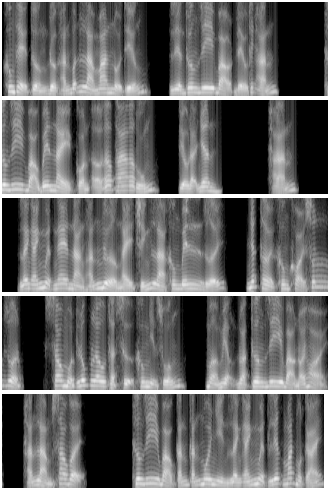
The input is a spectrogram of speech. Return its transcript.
Không thể tưởng được hắn vẫn là man nổi tiếng, liền thương di bảo đều thích hắn. Thương di bảo bên này còn ở ấp ha ấp úng, tiêu đại nhân. Hắn. Lệnh ánh nguyệt nghe nàng hắn nửa ngày chính là không bên dưới, nhất thời không khỏi xuất ruột, sau một lúc lâu thật sự không nhịn xuống, mở miệng đoạt thương di bảo nói hỏi, hắn làm sao vậy? Thương di bảo cắn cắn môi nhìn lành ánh nguyệt liếc mắt một cái,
